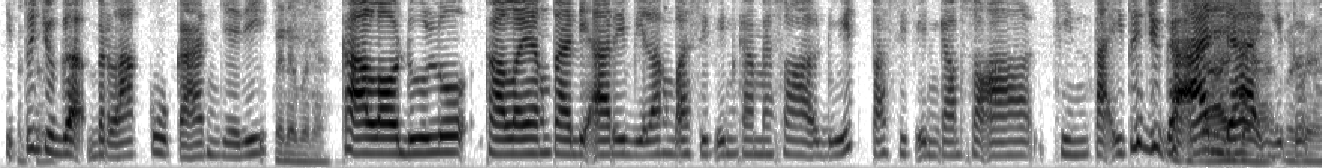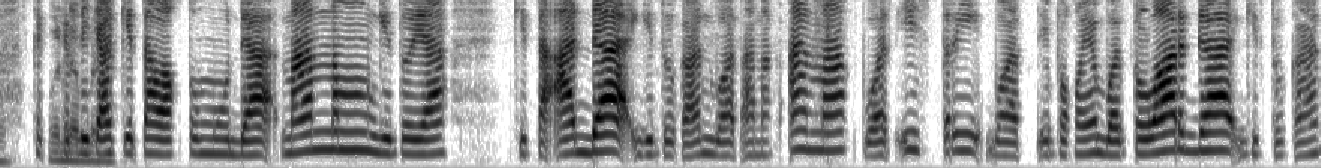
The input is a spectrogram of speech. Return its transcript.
itu Betul. juga berlaku kan. Jadi benar-benar. kalau dulu kalau yang tadi Ari bilang pasif income soal duit pasif income soal cinta itu juga Juga ada, gitu. Benar, ketika benar. kita waktu muda nanem gitu ya kita ada gitu kan buat anak-anak buat istri buat ya pokoknya buat keluarga gitu kan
